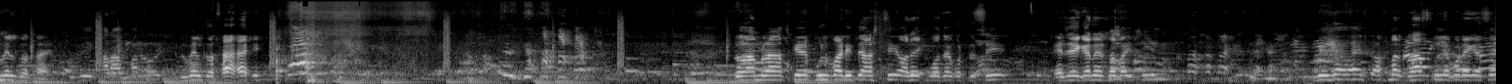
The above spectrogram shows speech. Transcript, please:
রুবেল কোথায়? খুবই খারাপ মানুষ। রুবেল কোথায়? তো আমরা আজকে পুল পার্টিতে আসছি অনেক মজা করতেছি। এই যে এখানে সবাই চিন মেজা ভাই চশমার গ্লাস খুলে পড়ে গেছে।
